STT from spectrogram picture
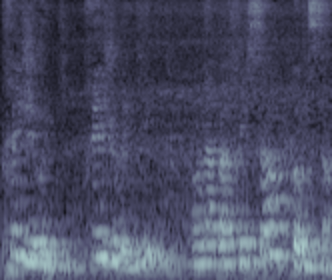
très juridiques. On n'a pas fait ça comme ça.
